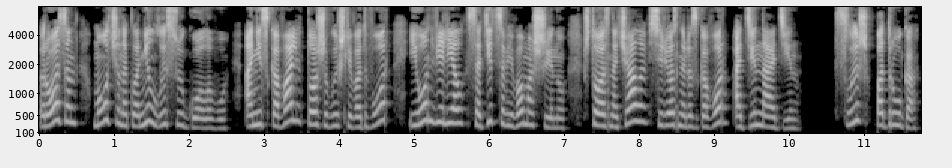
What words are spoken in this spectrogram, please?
Розан молча наклонил лысую голову. Они с Коваль тоже вышли во двор, и он велел садиться в его машину, что означало серьезный разговор один на один. «Слышь, подруга,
